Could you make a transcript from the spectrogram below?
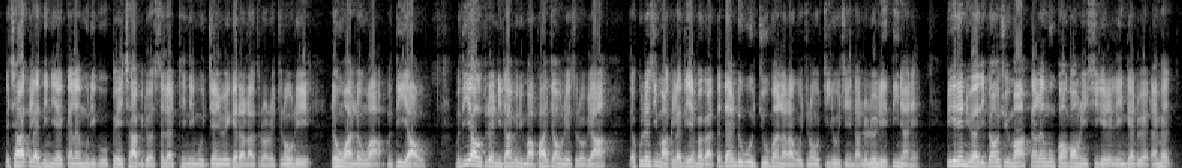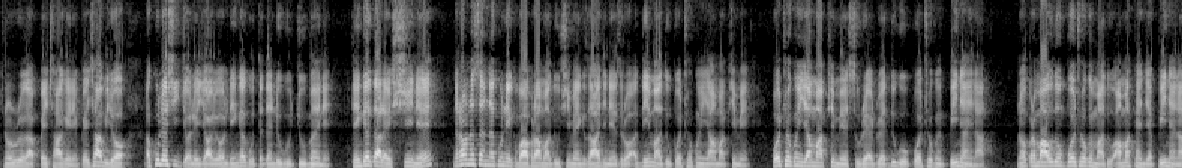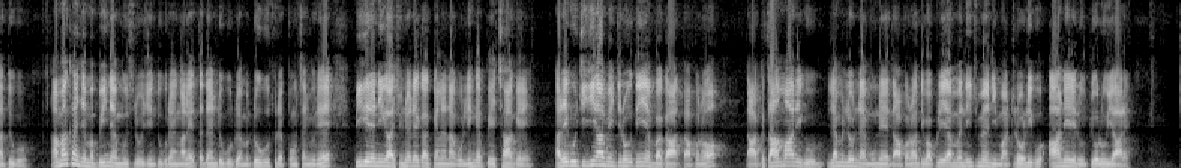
တခြားကလပ်တင်းရဲ့ကန့်လန့်မှုတွေကိုပယ်ချပြီးတော့ဆက်လက်ထိန်းသိမ်းမှုကြံရွယ်ခဲ့တာလားဆိုတော့ကျွန်တော်တို့တွေလုံးဝလုံးဝမသိရဘူးမသိရဘူးဆိုတဲ့အနေအထားမျိုးဒီမှာဘာကြောင့်လဲဆိုတော့ဗျာ အခုလက်ရှိမှာကလပ်တင်းရဲ့ဘက်ကတက်တန်းတူဖို့ကြိုးပမ်းလာတာကိုကျွန်တော်တို့ကြည့်လို့ချင်းဒါလွယ်လွယ်လေးသိနိုင်တယ်ပြီးခဲ့တဲ့နေရာဒီပြောင်းရွှေ့မှာကမ်းလှမ်းမှုကောင်းကောင်းတွေရှိခဲ့တဲ့လင်ကတ်တွေဒါပေမဲ့ကျွန်တော်တို့ကပယ်ချခဲ့တယ်ပယ်ချပြီးတော့အခုလက်ရှိကြော်လေးရောက်ရောလင်ကတ်ကိုတက်တန်းတူဖို့ကြိုးပမ်းတယ်လင်ကတ်ကလည်းရှင်းတယ်2022ခုနှစ်ကမ္ဘာဖလားမှာသူရှင်မြန်ကစားခြင်းနေဆိုတော့အသင်းမှာသူပွဲထွက်ခွင့်ရမှာဖြစ်မယ်ပွဲထွက်ခွင့်ရမှာဖြစ်မယ်ဆိုတဲ့အတွက်သူ့ကိုပွဲထွက်ခွင့်ပေးနိုင်လားနော်ပထမဦးဆုံးပွဲထွက်ခွင့်မှာသူအာမခံချက်ပေးနိုင်လားသူ့ကို အာမခံချက်မပေးနိုင်ဘူးဆိုလို့ချင်းသူကတိုင်ကလည်းတက်တန်းတူဖို့အတွက်မတိုးဘူးဆိုတဲ့ပုံစံမျိုးနဲ့ပြီးခဲ့တဲ့နေ့က United ကကန်လန်နာကိုလင်ကတ်ပယ်ချခဲ့တယ်ဒါတွေကိုကြည်ချင်းအပြင်ကျွန်တော်တို့အသင်းရဲ့ဘက်ကဒါပေါ့နော်ဒါကစားမားတွေကိုလက်မလွတ်နိုင်မှုနဲ့ဒါပေါ့နော်ဒီပါ player management ညီမှာတော်တော်လေးကိုအားနည်းတယ်လို့ပြောလို့ရတယ်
